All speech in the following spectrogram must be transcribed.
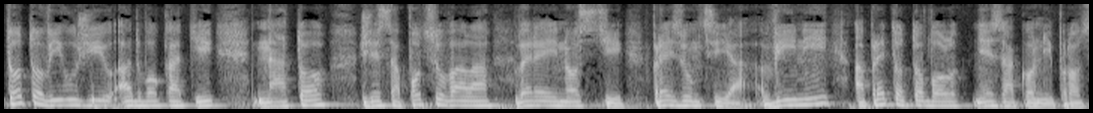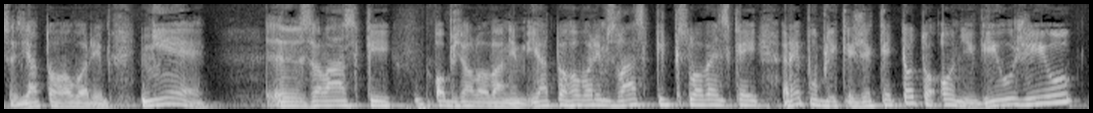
Toto využijú advokati na to, že sa podsúvala verejnosti prezumcia viny a preto to bol nezákonný proces. Ja to hovorím. Nie e, z lásky obžalovaným. Ja to hovorím z lásky k Slovenskej republike, že keď toto oni využijú,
